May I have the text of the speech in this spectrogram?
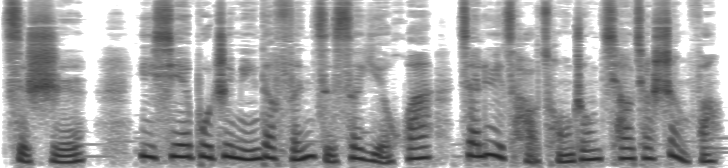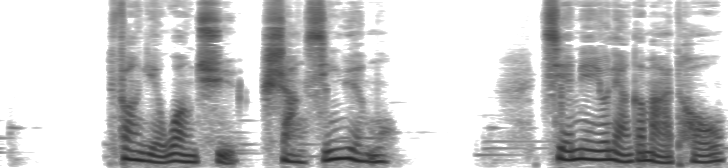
此时一些不知名的粉紫色野花在绿草丛中悄悄盛放，放眼望去赏心悦目。前面有两个码头，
